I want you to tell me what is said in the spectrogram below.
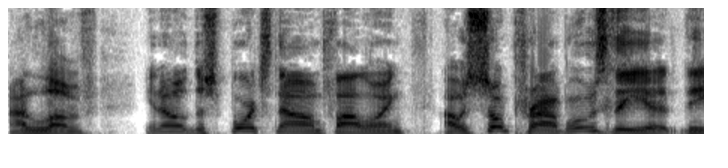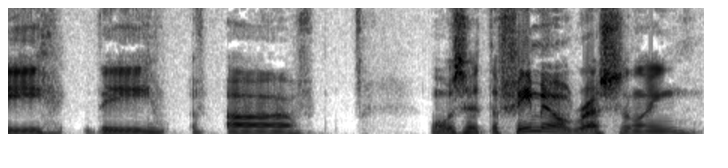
I love you know, the sports now I'm following. I was so proud. What was the, uh, the, the, uh, what was it? The female wrestling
